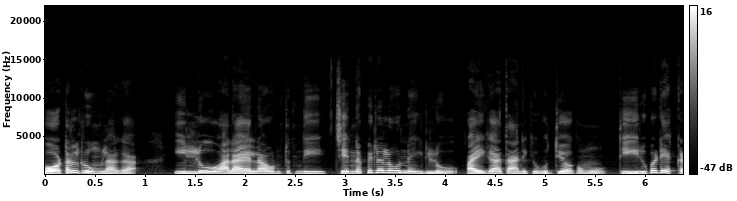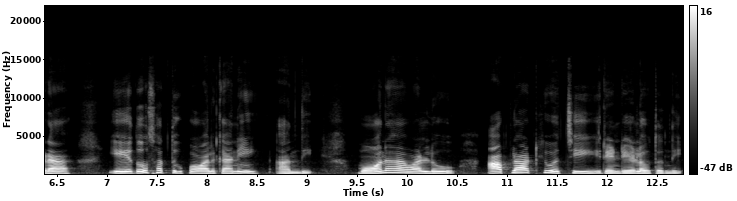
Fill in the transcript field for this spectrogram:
హోటల్ రూమ్ లాగా ఇల్లు అలా ఎలా ఉంటుంది? చిన్నపిల్లలు ఉన్న ఇల్లు పైగా దానికి ఉద్యోగము తీరుబడి ఎక్కడా? ఏదో సర్దుకుపోవాలి కానీ అంది. మోన వాళ్ళు ఆ ప్లాట్కి వచ్చి రెండేళ్ళు అవుతుంది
